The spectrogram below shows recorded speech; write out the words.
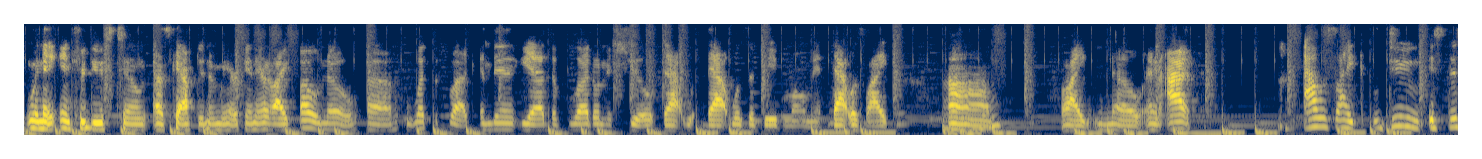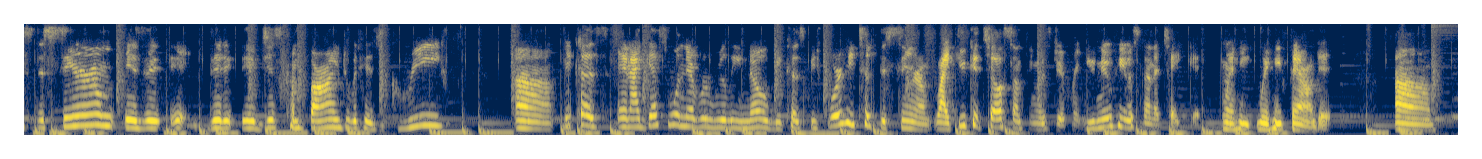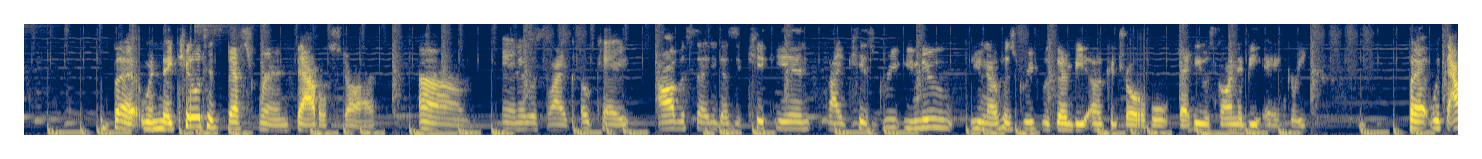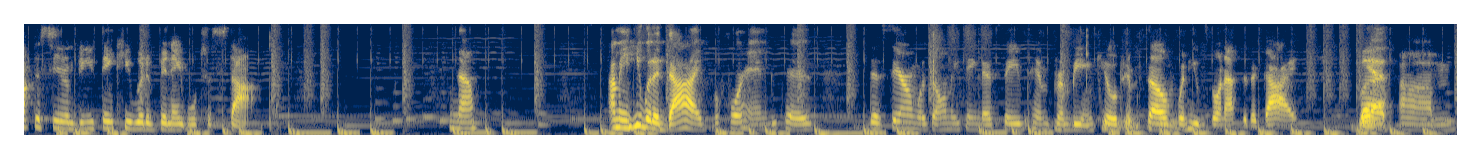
when they introduced him as Captain America, and they're like, "Oh no, uh, what the fuck?" And then yeah, the blood on the shield that that was a big moment. That was like, um, mm-hmm. Like no. And I I was like, dude, is this the serum? Is it, it did it, it just combined with his grief? Uh, because and I guess we'll never really know because before he took the serum, like you could tell something was different. You knew he was gonna take it when he when he found it. Um, but when they killed his best friend, Battlestar, um, and it was like, okay, all of a sudden, does it kick in? Like his grief, you knew, you know, his grief was going to be uncontrollable, that he was going to be angry. But without the serum, do you think he would have been able to stop? No. I mean, he would have died beforehand because the serum was the only thing that saved him from being killed himself when he was going after the guy. But yeah. um,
